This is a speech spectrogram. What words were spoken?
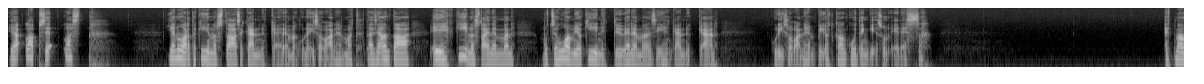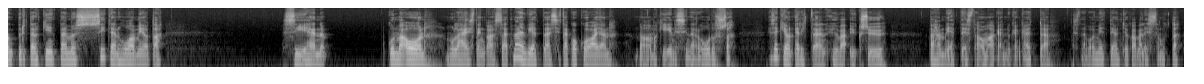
Ja lapsi, last, ja nuorta kiinnostaa se kännykkä enemmän kuin ne isovanhemmat. Tai se antaa, ei ehkä kiinnosta enemmän, mutta se huomio kiinnittyy enemmän siihen kännykkään kuin isovanhempi, jotka on kuitenkin sun edessä. Et mä oon yrittänyt kiinnittää myös siten huomiota siihen kun mä oon mun läheisten kanssa, että mä en viettäisi sitä koko ajan naama kiinni siinä ruudussa. Ja sekin on erittäin hyvä yksi syy vähän miettiä sitä omaa kännykän käyttöä. Sitä voi miettiä nyt joka välissä, mutta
